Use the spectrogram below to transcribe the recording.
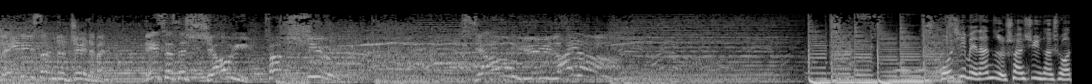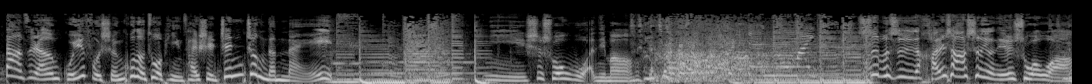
Ladies and gentlemen, this is 小雨 Talk Show。小雨来了。国际美男子帅旭他说：“大自然鬼斧神工的作品才是真正的美。”你是说我呢吗？是不是含沙射影的人说我？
